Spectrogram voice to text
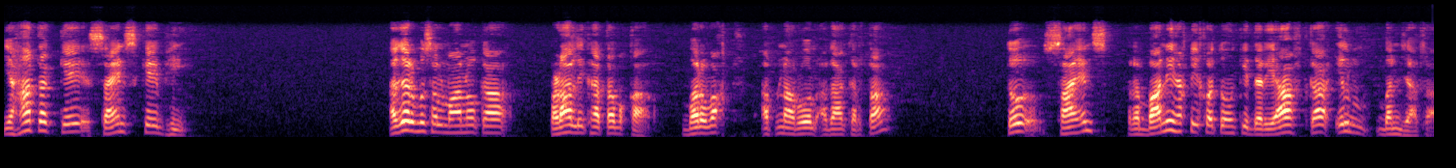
یہاں تک کہ سائنس کے بھی۔ اگر مسلمانوں کا پڑھا لکھا طبقہ بر وقت اپنا رول ادا کرتا، تو سائنس ربانی حقیقتوں کی دریافت کا علم بن جاتا۔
